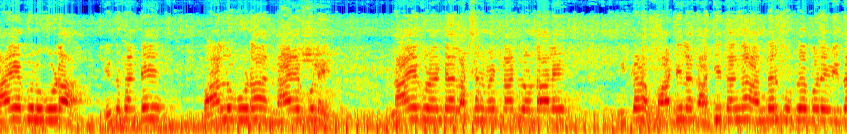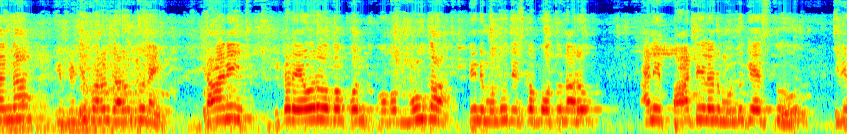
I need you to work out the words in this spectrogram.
నాయకులు కూడా ఎందుకంటే వాళ్ళు కూడా నాయకులే. నాయకుడు అంటే లక్షణం ఎట్లాంటిది ఉండాలి? ఇక్కడ పార్టీలకు అతీతంగా అందరికీ ఉపయోగపడే విధంగా ఈ బ్రిడ్జ్ పనులు జరుగుతున్నాయి. కానీ ఇక్కడ ఎవరో ఒక ఒక మూక దీన్ని ముందుకు తీసుకుపోతున్నారు అని పార్టీలను ముందుకేస్తూ ఇది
